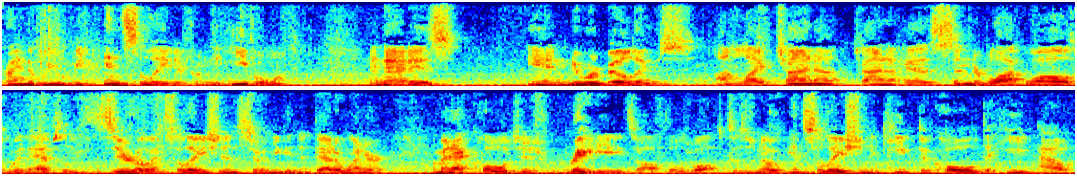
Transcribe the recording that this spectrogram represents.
praying that we would be insulated from the evil one. And that is in newer buildings, unlike China. China has cinder block walls with absolutely zero insulation, so when you get in the dead of winter, I mean, that cold just radiates off those walls because there's no insulation to keep the cold, the heat out.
